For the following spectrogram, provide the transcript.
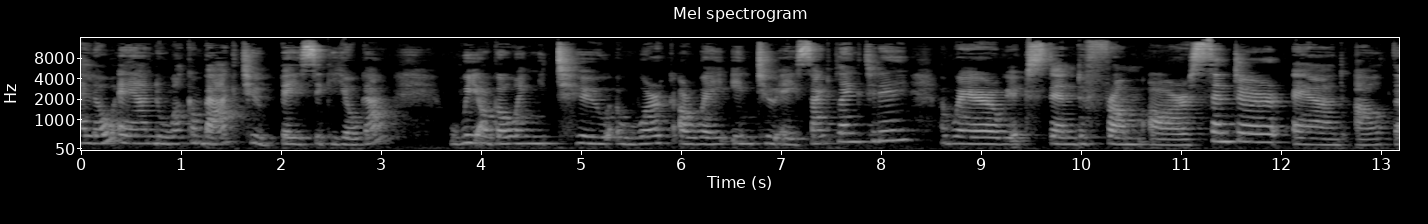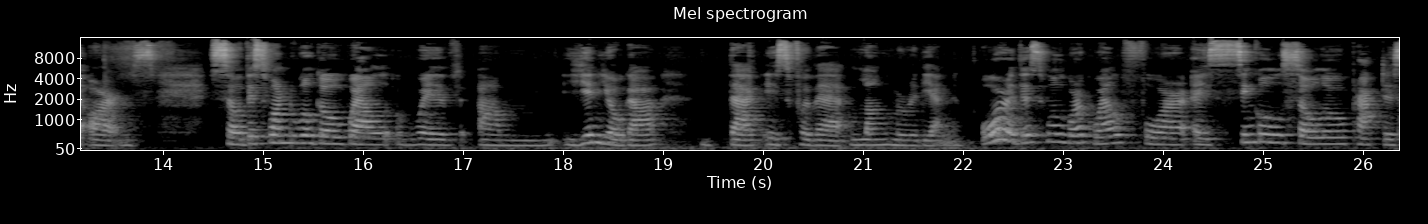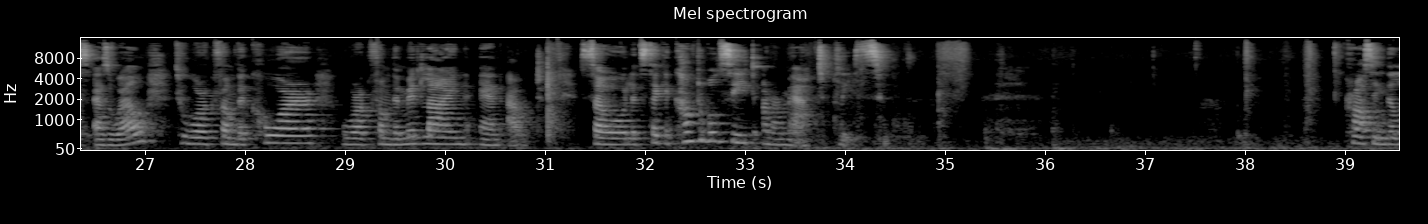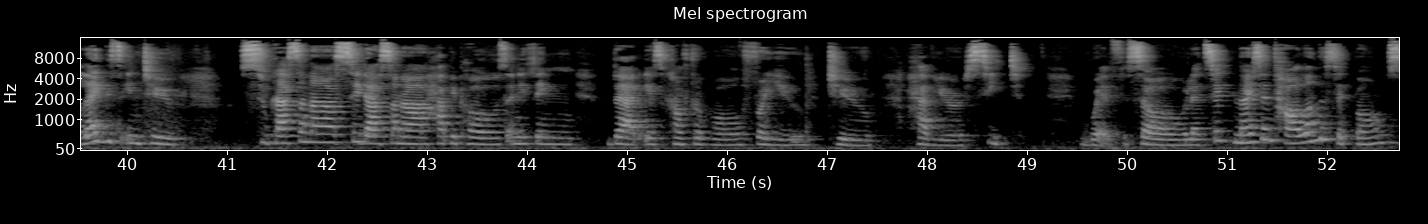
Hello and welcome back to Basic Yoga. We are going to work our way into a side plank today where we extend from our center and out the arms. So this one will go well with um, yin yoga that is for the lung meridian. Or this will work well for a single solo practice as well to work from the core, work from the midline and out. So let's take a comfortable seat on our mat, please. Crossing the legs into Sukhasana, Siddhasana, Happy Pose, anything that is comfortable for you to have your seat with. So let's sit nice and tall on the sit bones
